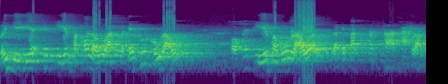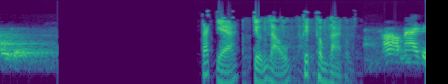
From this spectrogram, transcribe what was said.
bởi vì cái thiện mà có lậu hoặc là cái phước hữu lậu. Còn cái thiện mà vô lậu á là cái tâm thanh thản an lạc vô thường Tác giả trưởng lão Thích Thông Lạc. À, Hôm nay thì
